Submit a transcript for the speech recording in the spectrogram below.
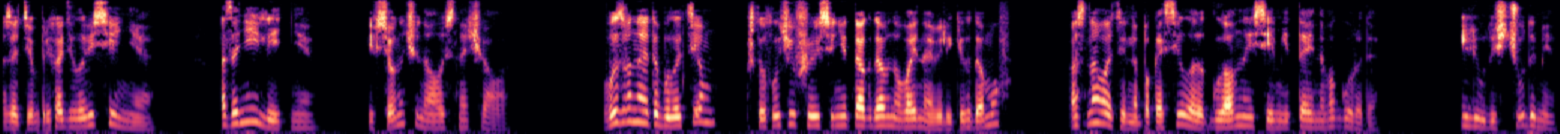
затем приходила весенняя, а за ней летняя, и все начиналось сначала. Вызвано это было тем, что случившаяся не так давно война Великих Домов основательно покосила главные семьи тайного города. И люди с чудами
